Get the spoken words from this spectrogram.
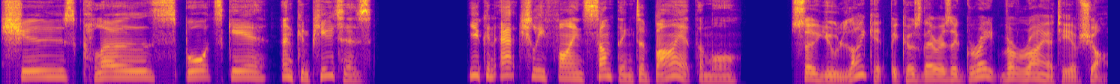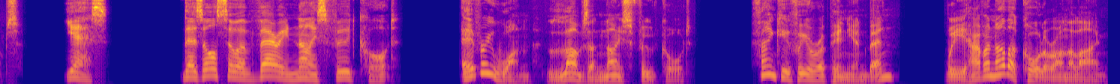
shoes, clothes, sports gear, and computers. You can actually find something to buy at the mall. So you like it because there is a great variety of shops. Yes. There's also a very nice food court. Everyone loves a nice food court. Thank you for your opinion, Ben. We have another caller on the line.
